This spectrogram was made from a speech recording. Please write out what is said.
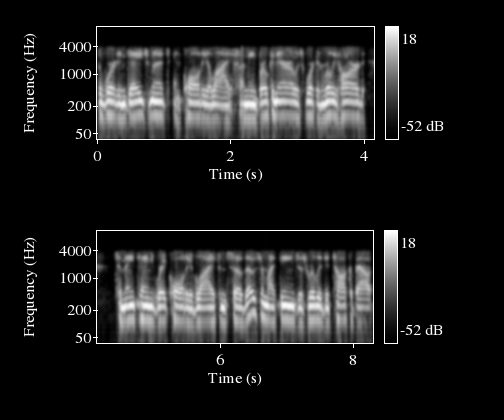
the word engagement, and quality of life. I mean, Broken Arrow is working really hard to maintain great quality of life, and so those are my themes. Is really to talk about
